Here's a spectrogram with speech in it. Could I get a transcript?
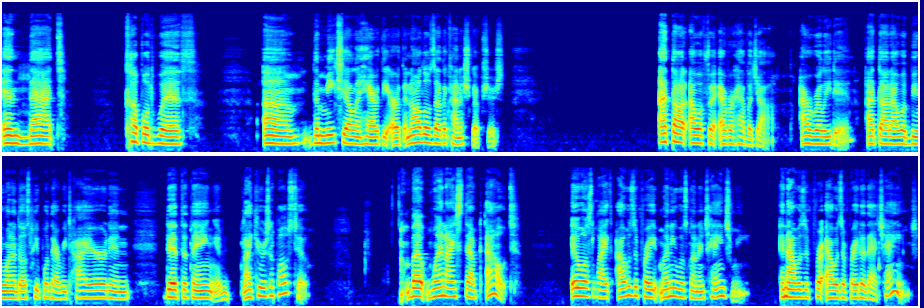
And that coupled with um, the meek shall inherit the earth and all those other kind of scriptures, I thought I would forever have a job. I really did. I thought I would be one of those people that retired and did the thing like you were supposed to. But when I stepped out, it was like I was afraid money was going to change me. And I was afraid I was afraid of that change.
